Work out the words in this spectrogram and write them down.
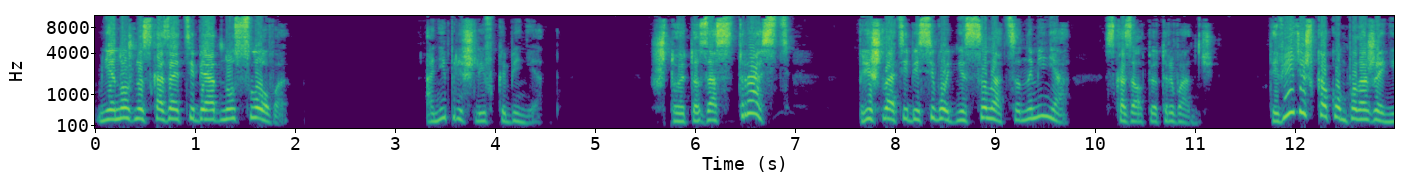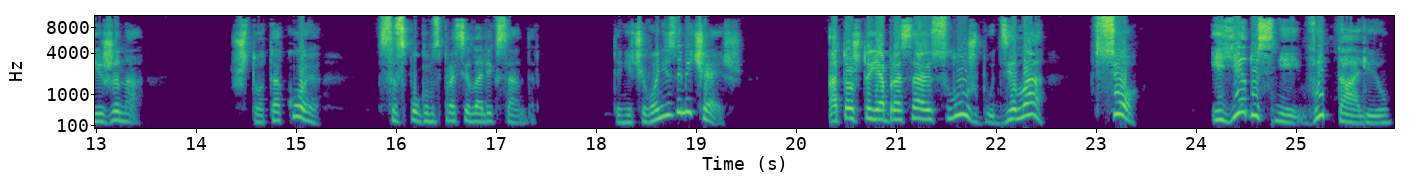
Мне нужно сказать тебе одно слово». Они пришли в кабинет. «Что это за страсть пришла тебе сегодня ссылаться на меня?» — сказал Петр Иванович. «Ты видишь, в каком положении жена?» «Что такое?» — с испугом спросил Александр. «Ты ничего не замечаешь? А то, что я бросаю службу, дела — все!» и еду с ней в Италию.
